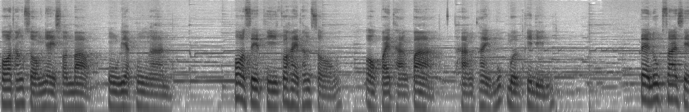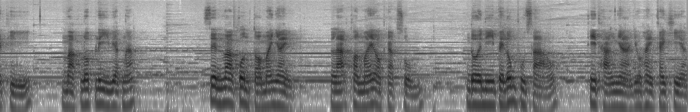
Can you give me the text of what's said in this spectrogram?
พอทั้งสองใหญ่ซ้อนเบาหูเวียกหูงาน พ่อเศรษฐีก็ให้ทั้งสองออกไปทางป่าทางให้มุกเบิกที่ดิน แต่ลูกชายเศรษฐีหมักลบลีเวียกนัก เส้นว่าก้นต่อไม้ใหญ่ละท่อนไม้ออกจากสุม โดยนีไปล้มผู้สาวที่ทางหญ้าอยู่ให้ใกล้เคียง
